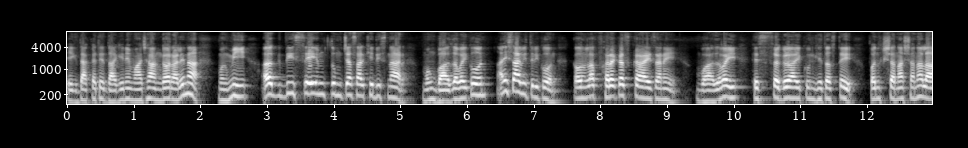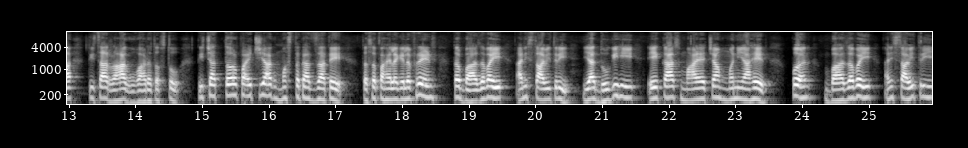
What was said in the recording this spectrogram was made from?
एकदा का ते दागिने माझ्या अंगावर आले ना मग मी अगदी सेम तुमच्यासारखे दिसणार. मग बाजाबाई कोण आणि सावित्री कोण? कोणाला फरकच कळायचा नाही. बाजाबाई हे सगळं ऐकून घेत असते पण क्षणाक्षणाला तिचा राग वाढत असतो. तिच्या तळपायची आग मस्तकात जाते. तसं पाहायला गेलं फ्रेंड्स तर बाजाबाई आणि सावित्री या दोघीही एकाच माळ्याच्या मनी आहेत. पण बाजाबाई आणि सावित्री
